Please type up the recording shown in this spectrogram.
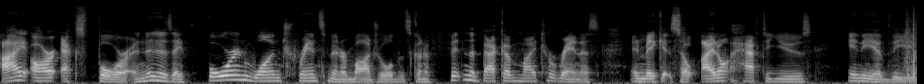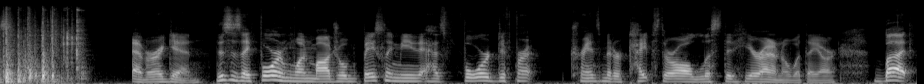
IRX4 and it is a 4-in-1 transmitter module that's going to fit in the back of my Taranis and make it so I don't have to use any of these ever again. This is a 4-in-1 module basically meaning it has four different transmitter types. They're all listed here. I don't know what they are. But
